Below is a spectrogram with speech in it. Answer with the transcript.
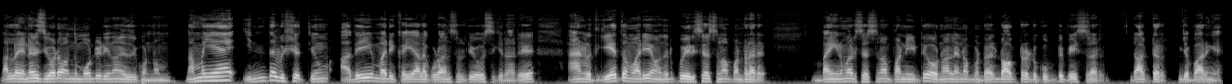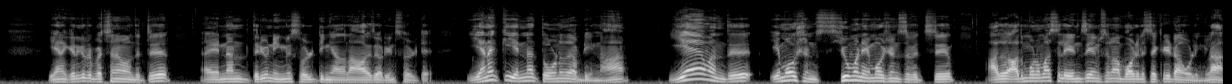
நல்ல எனர்ஜியோட வந்து மோட்டிவேட்டிங் தான் எதிர்கொண்டோம். நம்ம ஏன் இந்த விஷயத்தையும் அதே மாதிரி கையாளக்கூடாதுன்னு சொல்லிட்டு யோசிக்கிறாரு? அண்ட் அதுக்கு ஏற்ற மாதிரியே வந்துட்டு போய் ரிசர்ச்லாம் பண்ணுறாரு பயங்கரமாக ரிசர்ச்லாம் பண்ணிவிட்டு ஒரு நாள் என்ன பண்ணுறாரு டாக்டர்கிட்ட கூப்பிட்டு பேசுகிறாரு டாக்டர் இங்கே பாருங்கள் எனக்கு இருக்கிற பிரச்சனை வந்துட்டு அஹ், என்னன்னு தெரியும் நீங்களும் சொல்லிட்டீங்க அதெல்லாம் ஆகுது அப்படின்னு சொல்லிட்டு. எனக்கு என்ன தோணுது அப்படின்னா ஏன் வந்து எமோஷன்ஸ் ஹியூமன் எமோஷன்ஸை வச்சு அது அது மூலமாக சில என்சைம்ஸ்லாம் பாடியில் செக்ரேட் ஆகும் இல்லைங்களா?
